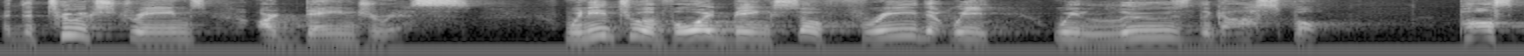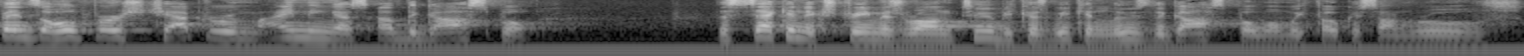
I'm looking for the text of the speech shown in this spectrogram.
The two extremes are dangerous. We need to avoid being so free that we, we lose the gospel. Paul spends the whole first chapter reminding us of the gospel. The second extreme is wrong too because we can lose the gospel when we focus on rules.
